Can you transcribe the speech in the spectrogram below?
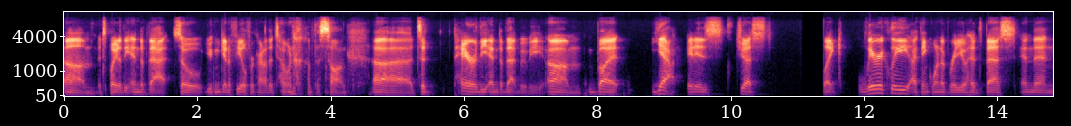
Um it's played at the end of that so you can get a feel for kind of the tone of the song uh to pair the end of that movie. Um but yeah it is just like lyrically i think one of radiohead's best and then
